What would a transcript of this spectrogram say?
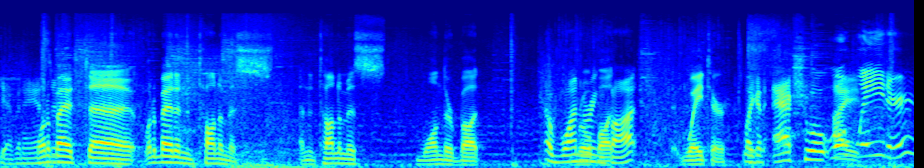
You have an answer? What about uh, what about an autonomous, an autonomous Wanderbot a wandering robot? bot? waiter? Like an actual I- waiter?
